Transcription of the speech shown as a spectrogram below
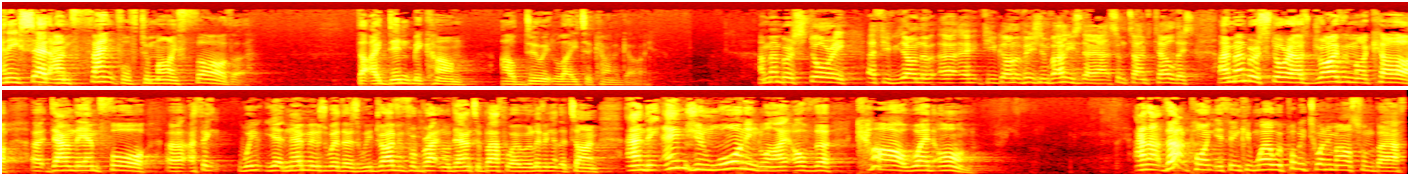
And he said, I'm thankful to my father that I didn't become, I'll do it later kind of guy. I remember a story, if you've gone, the, uh, if you've gone to Vision Values Day, I sometimes tell this. I remember a story, I was driving my car uh, down the M4, uh, I think we, yeah, was with us. We were driving from Bracknell down to Bath, where we were living at the time, and the engine warning light of the car went on. And at that point, you're thinking, well, we're probably 20 miles from Bath.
